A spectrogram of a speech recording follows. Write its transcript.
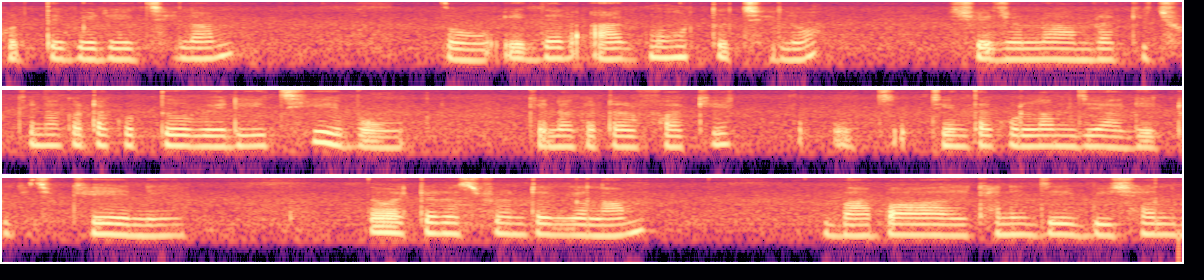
ঘুরতে বেরিয়েছিলাম। তো ঈদের আগ মুহূর্ত ছিল। সেজন্য আমরা কিছু কেনাকাটা করতেও বেরিয়েছি এবং কেনাকাটার ফাঁকে চিন্তা করলাম যে আগে একটু কিছু খেয়ে নিই। তো একটা রেস্টুরেন্টে গেলাম। বাবা, এখানে যে বিশাল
